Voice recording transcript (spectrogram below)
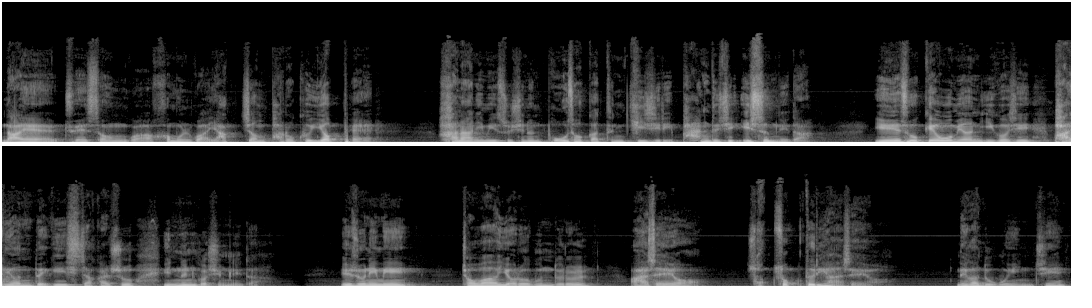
나의 죄성과 허물과 약점, 바로 그 옆에 하나님이 쓰시는 보석 같은 기질이 반드시 있습니다. 예수께 오면 이것이 발현되기 시작할 수 있는 것입니다. 예수님이 저와 여러분들을 아세요. 속속들이 아세요. 내가 누구인지,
